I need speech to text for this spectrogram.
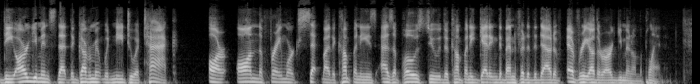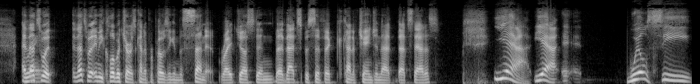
the arguments that the government would need to attack are on the framework set by the companies as opposed to the company getting the benefit of the doubt of every other argument on the planet and right. that's what that's what Amy Klobuchar is kind of proposing in the Senate, right, Justin? That that specific kind of change in that that status. Yeah, yeah. We'll see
